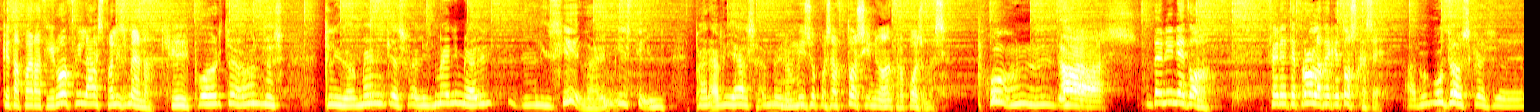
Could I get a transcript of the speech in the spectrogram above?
Και τα παραθυρόφυλλα ασφαλισμένα. Και η πόρτα όντως κλειδωμένη και ασφαλισμένη με αλη- λυσίδα. Εμείς την παραβιάσαμε. Νομίζω πως αυτός είναι ο άνθρωπός μας. Πούντας. Δεν είναι εδώ. Φαίνεται πρόλαβε και το σκασε. Από πού το έσκασε.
